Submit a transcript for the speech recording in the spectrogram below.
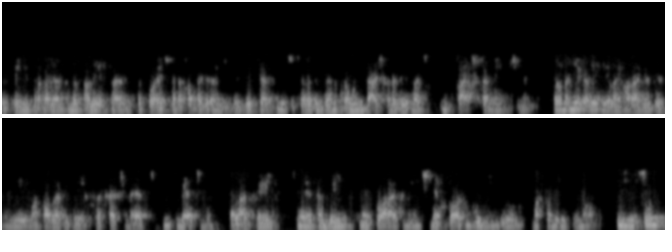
eu venho trabalhando, como eu falei, essa, essa poética da Cobra Grande, desse aviso que ela vem dando para a humanidade cada vez mais enfaticamente. Né? Então, na minha galeria lá em Roraima, eu desenhei uma cobra para 7 metros, 20 metros. Né? Ela vem é, também é, vorazmente nervosa, engolindo uma família de irmãos. E isso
